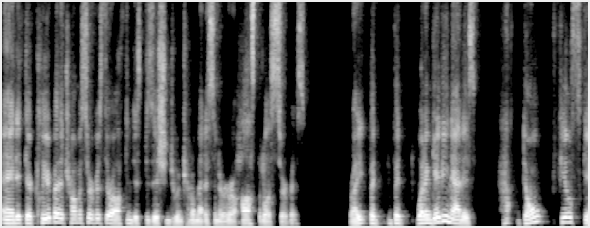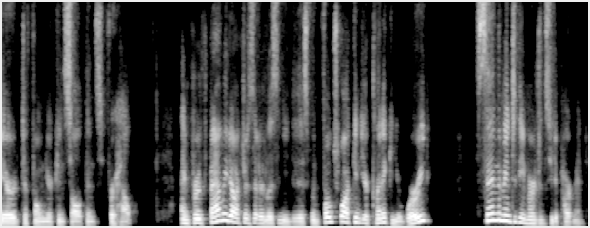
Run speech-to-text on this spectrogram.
And if they're cleared by the trauma service, they're often dispositioned to internal medicine or a hospitalist service, right? But but what I'm getting at is don't feel scared to phone your consultants for help. And for family doctors that are listening to this, when folks walk into your clinic and you're worried, send them into the emergency department.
